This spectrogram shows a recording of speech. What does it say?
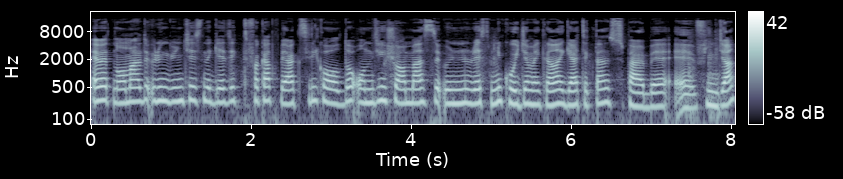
Evet normalde ürün gün içerisinde gelecekti fakat bir aksilik oldu. Onun için şu an ben size ürünün resmini koyacağım ekrana. Gerçekten süper bir e, fincan.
